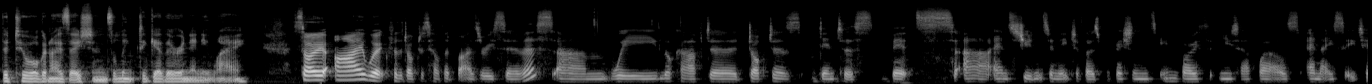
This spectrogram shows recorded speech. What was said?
the two organisations link together in any way. So I work for the Doctors Health Advisory Service. Um, we look after doctors, dentists, vets, uh, and students in each of those professions in both New South Wales and ACT.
